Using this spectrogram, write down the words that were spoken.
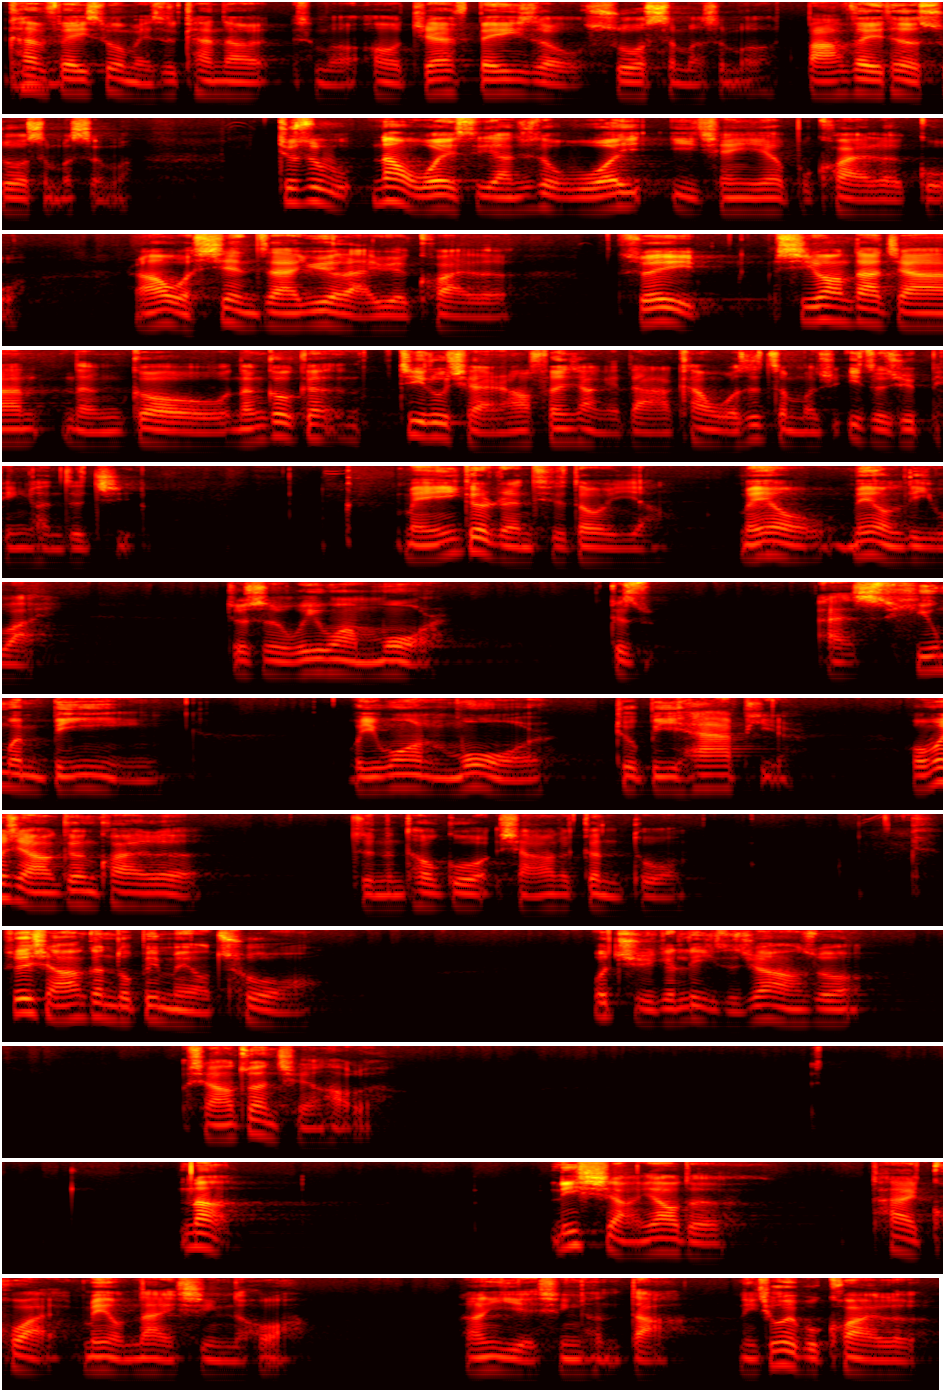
看 Facebook 每次看到什么哦，Jeff Bezos 说什么什么，巴菲特说什么什么，就是那我也是一样，就是我以前也有不快乐过，然后我现在越来越快乐，所以希望大家能够能够跟记录起来，然后分享给大家看，我是怎么去一直去平衡自己。每一个人其实都一样，没有没有例外。就是 we want more，cause as human being, we want more to be happier. 我们想要更快乐，只能透过想要的更多。所以想要更多并没有错、我举一个例子，就像说，想要赚钱好了，那你想要的太快，没有耐心的话。然后野心很大，你就会不快乐。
